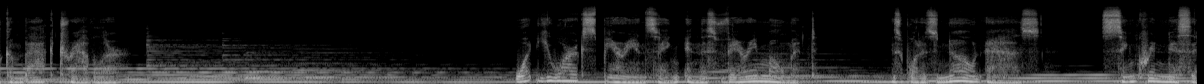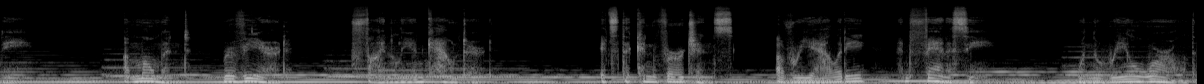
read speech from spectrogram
Welcome back, traveler. What you are experiencing in this very moment is what is known as synchronicity, a moment revered, finally encountered. It's the convergence of reality and fantasy when the real world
